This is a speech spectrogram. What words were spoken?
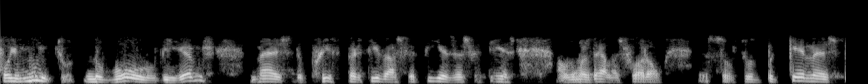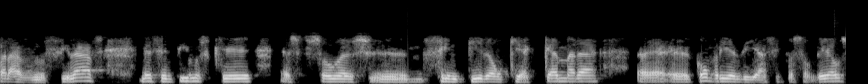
foi muito no bolo, digamos, mas depois partido às fatias, as fatias, algumas delas foram sobretudo pequenas para as necessidades, mas sentimos que as pessoas eh, sentiram que a Câmara eh, compreendia a situação deles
